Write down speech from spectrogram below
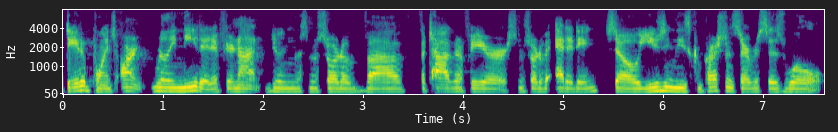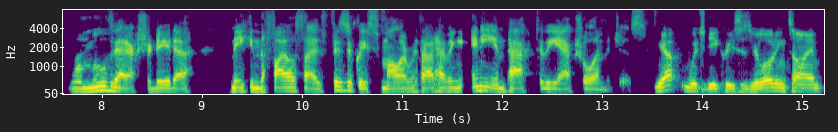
data points aren't really needed if you're not doing some sort of uh, photography or some sort of editing. So using these compression services will remove that extra data making the file size physically smaller without having any impact to the actual images. Yep, which decreases your loading time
